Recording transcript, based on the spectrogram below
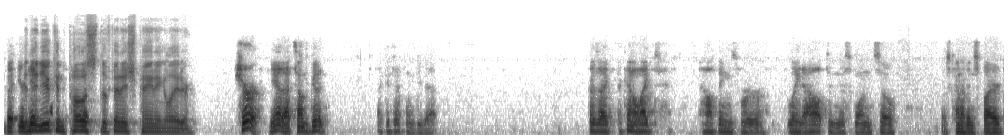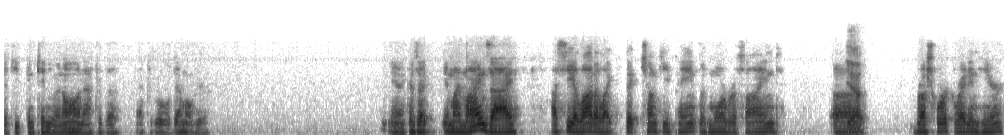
but you're And then you can post the finished painting later. sure. Yeah. That sounds good. I could definitely do that. Because I, I kind of liked how things were laid out in this one. So I was kind of inspired to keep continuing on after the after the little demo here. Yeah, because in my mind's eye, I see a lot of like thick, chunky paint with more refined uh, Yeah. brushwork right in here,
